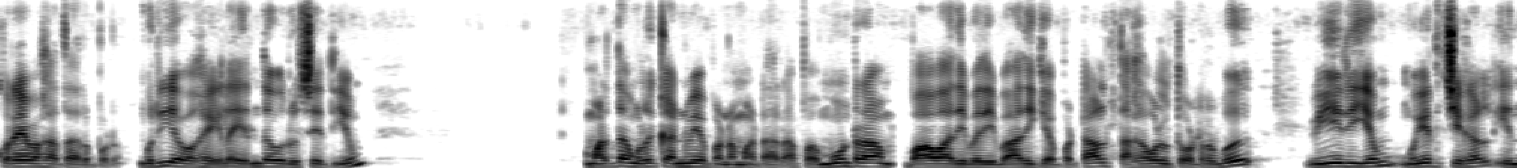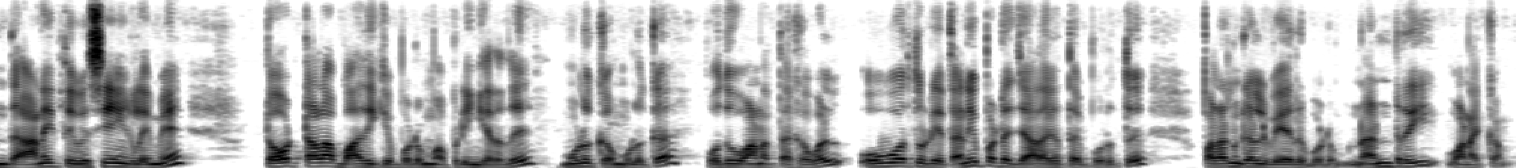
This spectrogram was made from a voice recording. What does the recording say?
குறைவாகத்தான் ஏற்படும். உரிய வகையில் எந்த ஒரு விஷயத்தையும் மற்றவங்களுக்கு கன்வே பண்ண மாட்டார். அப்போ மூன்றாம் பாவாதிபதி பாதிக்கப்பட்டால் தகவல் தொடர்பு வீரியம் முயற்சிகள் இந்த அனைத்து விஷயங்களையுமே டோட்டலாக பாதிக்கப்படும் அப்படிங்கிறது முழுக்க முழுக்க பொதுவான தகவல். ஒவ்வொருத்தருடைய தனிப்பட்ட ஜாதகத்தை பொறுத்து பலன்கள் வேறுபடும். நன்றி வணக்கம்.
